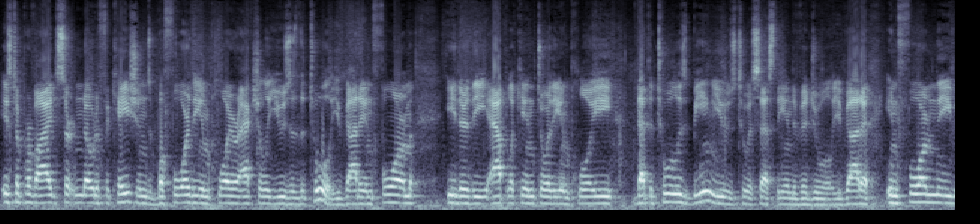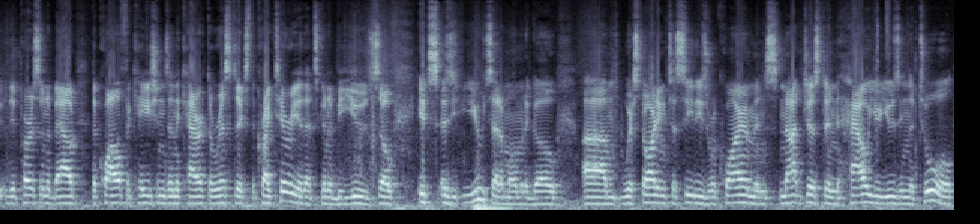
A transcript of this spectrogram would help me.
is to provide certain notifications before the employer actually uses the tool. You've got to inform either the applicant or the employee that the tool is being used to assess the individual. You've got to inform the, the person about the qualifications and the characteristics, the criteria that's going to be used. So it's, as you said a moment ago, um, we're starting to see these requirements not just in how you're using the tool,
